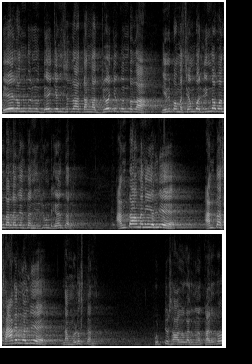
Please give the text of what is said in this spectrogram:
ಬೇರೊಂದು ಬೇಕೆನಿಸದ ತನ್ನ ಜ್ಯೋತಿ ಕುಂದದ ನಿರುಪಮ ಶಂಭ ಲಿಂಗವೊಂದಲ್ಲದೆ ಅಂತ ನಿಜಕೊಂಡು ಹೇಳ್ತಾರೆ. ಅಂಥ ಮನೆಯಲ್ಲಿ ಅಂಥ ಸಾಗರದಲ್ಲಿ ನಮ್ಮ ಉಳಿಸ್ತಾನೆ ಹುಟ್ಟು ಸಾವುಗಳನ್ನು ಕಳೆದು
